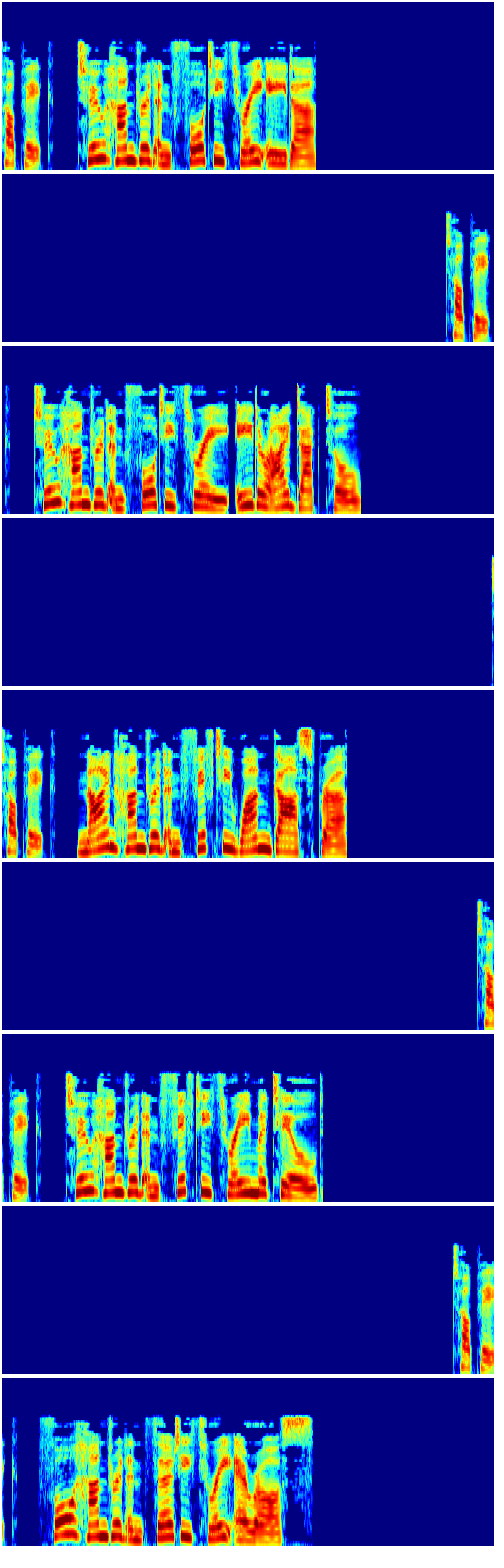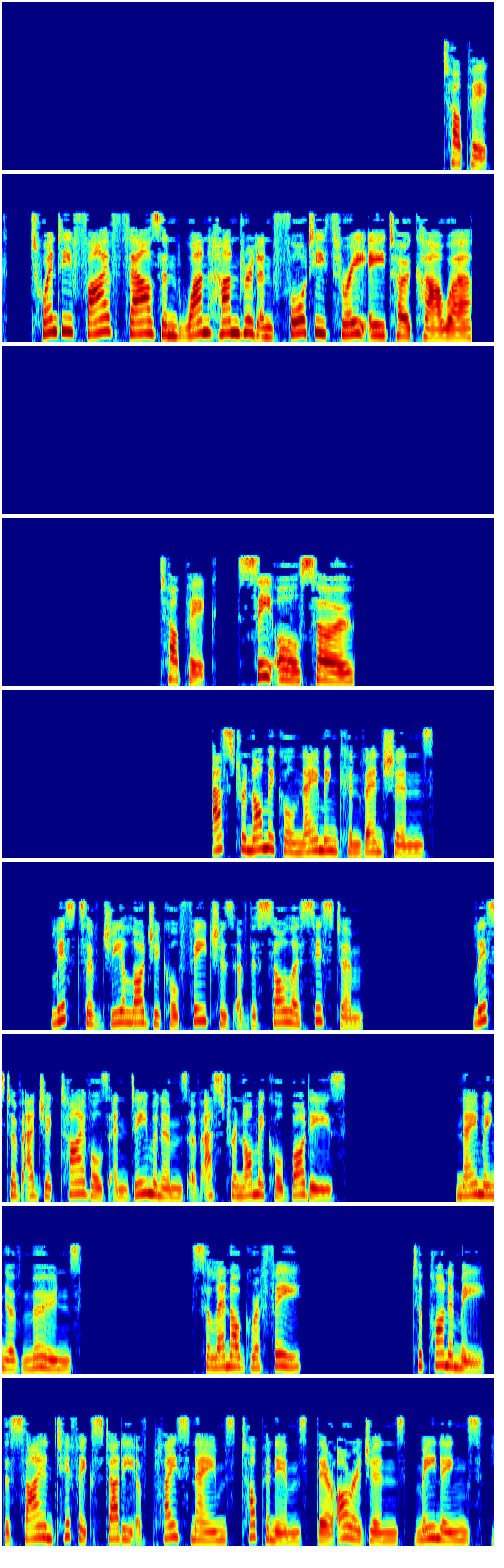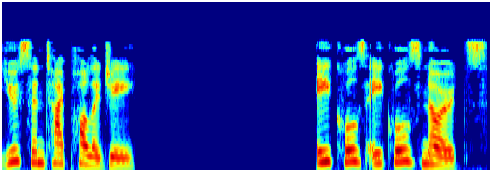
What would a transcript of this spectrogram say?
Topic: 243 Ida. Topic: 243 Ida dactyl. Topic 951 Gaspra Topic. 253 Mathilde Topic. 433 Eros. Topic. 25143 Itokawa Topic See also Astronomical naming conventions Lists of geological features of the Solar System List of adjectivals and demonyms of astronomical bodies Naming of moons Selenography Toponymy, the scientific study of place names toponyms, their origins, meanings, use and typology. Notes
